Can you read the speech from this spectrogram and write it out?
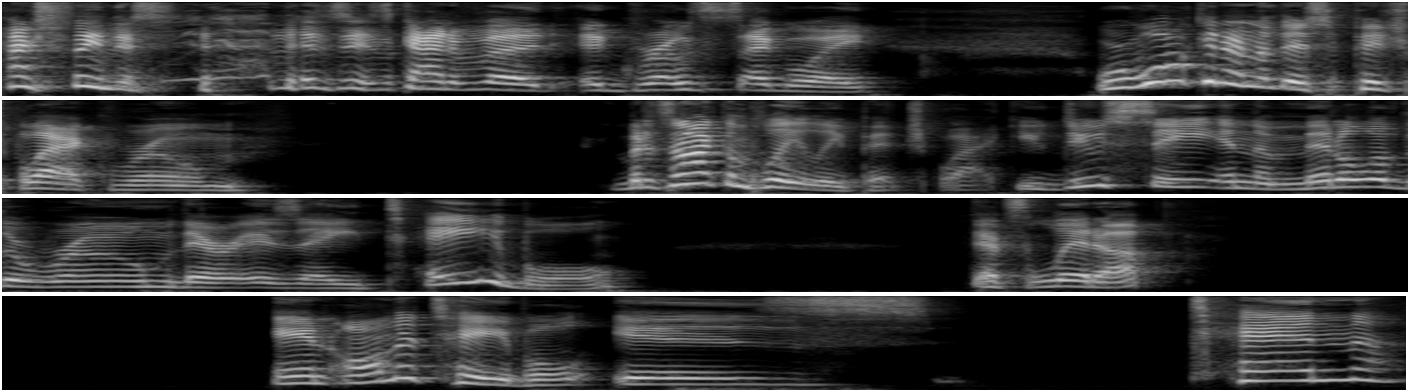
Actually, this this is kind of a, a gross segue. We're walking into this pitch black room, but it's not completely pitch black. You do see in the middle of the room there is a table that's lit up and on the table is 10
